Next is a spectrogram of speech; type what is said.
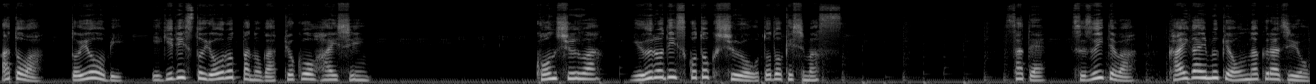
あとは土曜日イギリスとヨーロッパの楽曲を配信。今週はユーロディスコ特集をお届けします。さて続いては海外向け音楽ラジオ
